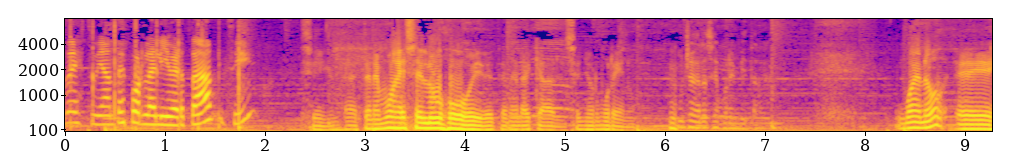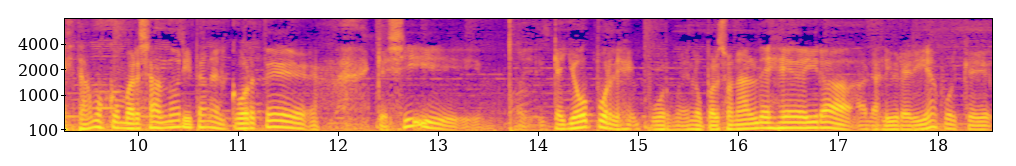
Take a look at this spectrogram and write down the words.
de Estudiantes por la Libertad, ¿sí? Sí, eh, tenemos ese lujo hoy de tener acá al señor Moreno. Muchas gracias por invitarme. Bueno, eh, estábamos conversando ahorita en el corte que sí, que yo por, por en lo personal dejé de ir a, a, las librerías porque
